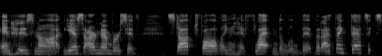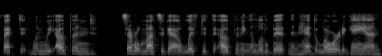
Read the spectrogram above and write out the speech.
and who's not. Yes, our numbers have stopped falling and have flattened a little bit, but I think that's expected. When we opened several months ago, lifted the opening a little bit and then had to lower it again,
